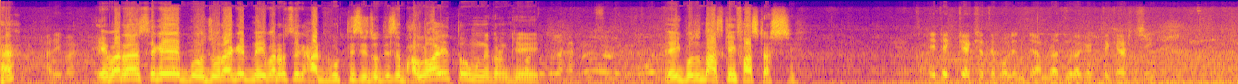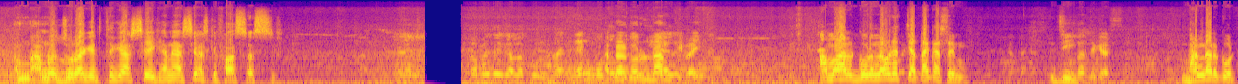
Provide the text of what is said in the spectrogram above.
হ্যাঁ? আর এবার? এবার থেকে জোড়াগেট নেই এবার হচ্ছে হাট ঘুরতেছি। যদি সে ভালো হয় তো মনে করেন কি এই পর্যন্ত আজকেই ফার্স্ট আসছি। এটা একটু একসাথে বলেন যে আমরা জোড়াগেট থেকে আসছি। আমরা জোড়াগেট থেকে আসছি এখানে আসছি আজকে ফার্স্ট আসছি। আপনার গরুর নাম কি ভাই? আমার গরুর নাম হচ্ছে চেতা কাসেম। জি। কোথা থেকে আসছে ভান্ডারকোট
